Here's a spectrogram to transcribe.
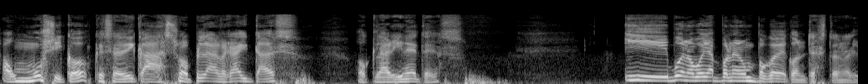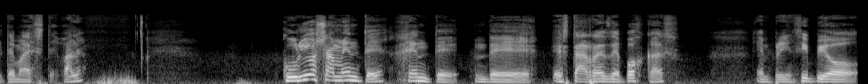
a un músico que se dedica a soplar gaitas o clarinetes. Y bueno, voy a poner un poco de contexto en el tema este, ¿vale? Curiosamente, gente de esta red de podcast, en principio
